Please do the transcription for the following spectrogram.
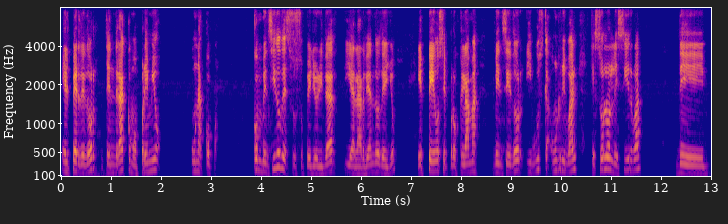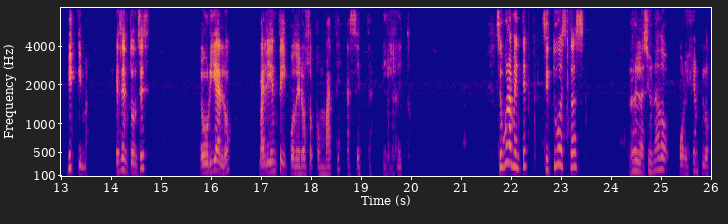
El perdedor tendrá como premio una copa. Convencido de su superioridad y alardeando de ello, Epeo se proclama vencedor y busca un rival que solo le sirva de víctima. Es entonces Eurialo, valiente y poderoso combate, acepta el reto. Seguramente, si tú estás relacionado, por ejemplo,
